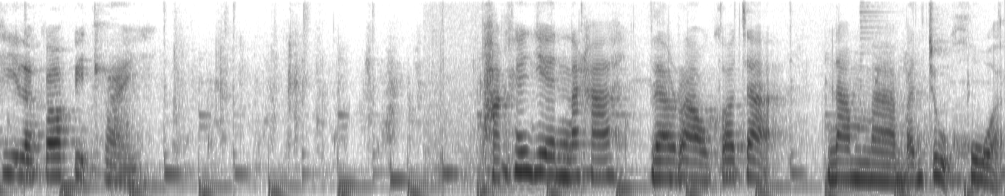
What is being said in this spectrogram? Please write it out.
ที่แล้วก็ปิดไฟ พักให้เย็นนะคะ แล้วเราก็จะนำมาบรรจุขวด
